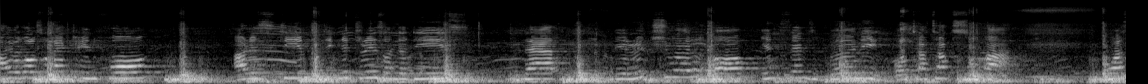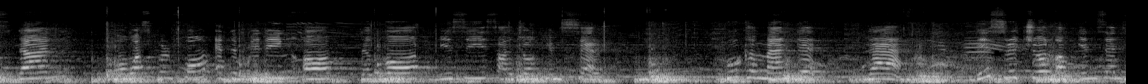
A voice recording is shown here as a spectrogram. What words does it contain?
I would also like to inform our esteemed dignitaries on the days that the ritual of incense burning or tatak suha was done or was performed at the bidding of the god Misi Saljong himself, who commanded that this ritual of incense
